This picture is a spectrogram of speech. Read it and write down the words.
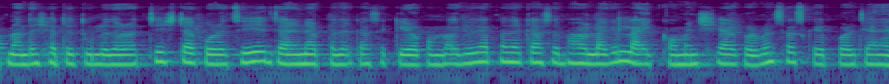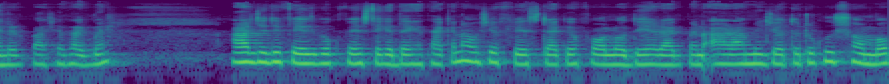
আপনাদের সাথে তুলে ধরার চেষ্টা করেছি। জানি না আপনাদের কাছে কীরকম লাগে। যদি আপনাদের কাছে ভালো লাগে লাইক কমেন্ট শেয়ার করবেন। সাবস্ক্রাইব করে চ্যানেলের পাশে থাকবেন। আর যদি ফেসবুক পেজ থেকে দেখে থাকেন, অবশ্যই পেজটাকে ফলো দিয়ে রাখবেন। আর আমি যতটুকু সম্ভব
